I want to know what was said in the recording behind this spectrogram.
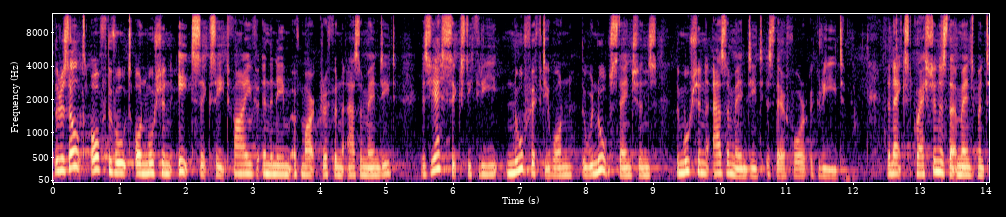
The result of the vote on motion 8685 in the name of Mark Griffin as amended is yes 63, no 51. There were no abstentions. The motion as amended is therefore agreed. The next question is that Amendment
